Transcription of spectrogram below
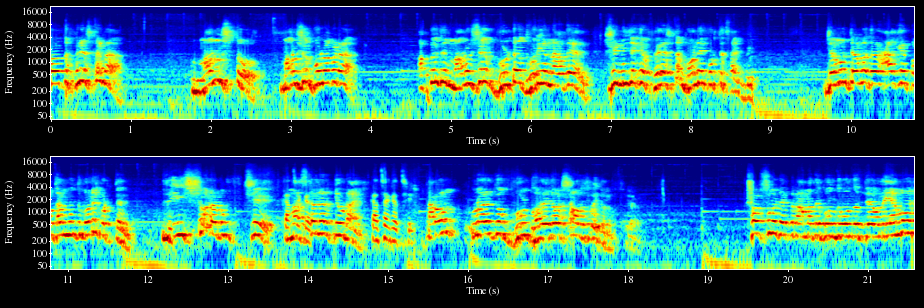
তাহলে তো ফেরেস্তা না। মানুষ তো মানুষের ভুল হবে না। আপনি যদি মানুষের ভুলটা ধরিয়ে না দেন সে নিজেকে ফেরেস্তা মনে করতে থাকবে। যেমনটা আমাদের আগের প্রধানমন্ত্রী মনে করতেন যে ঈশ্বর এবং সে মাঝখানের কেউ নাই। কাছাকাছি। কারণ ওনার কেউ ভুল ধরে যাওয়ার সাহস পেত না। সবসময় দেখতেন আমাদের বন্ধু বান্ধব যে উনি এমন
